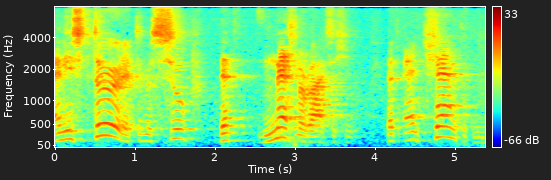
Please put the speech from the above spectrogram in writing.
And he stirred it to a soup that mesmerizes you, that enchanted me.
